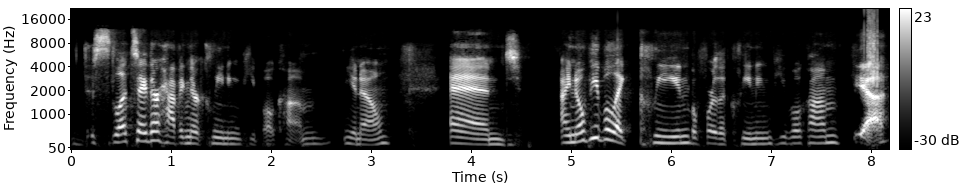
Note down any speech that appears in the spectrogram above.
this- let's say they're having their cleaning people come, you know, and I know people like clean before the cleaning people come. Yeah.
